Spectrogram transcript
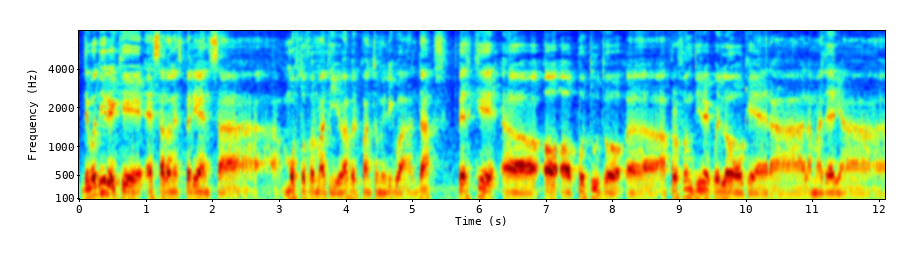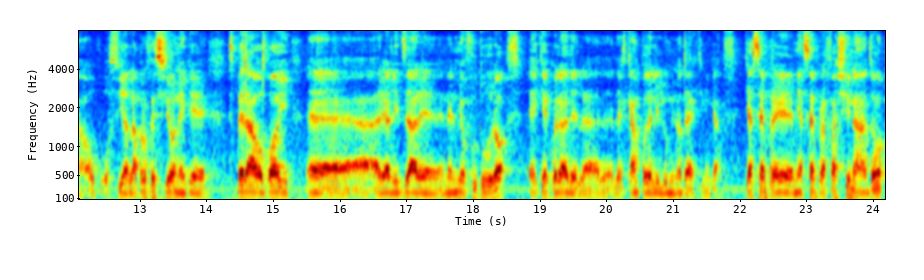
Devo dire che è stata un'esperienza molto formativa per quanto mi riguarda perché uh, ho, ho, potuto uh, approfondire quello che era la materia, ossia la professione che speravo poi eh, realizzare nel mio futuro, eh, che è quella del, del campo dell'illuminotecnica, che ha sempre, mi ha sempre affascinato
